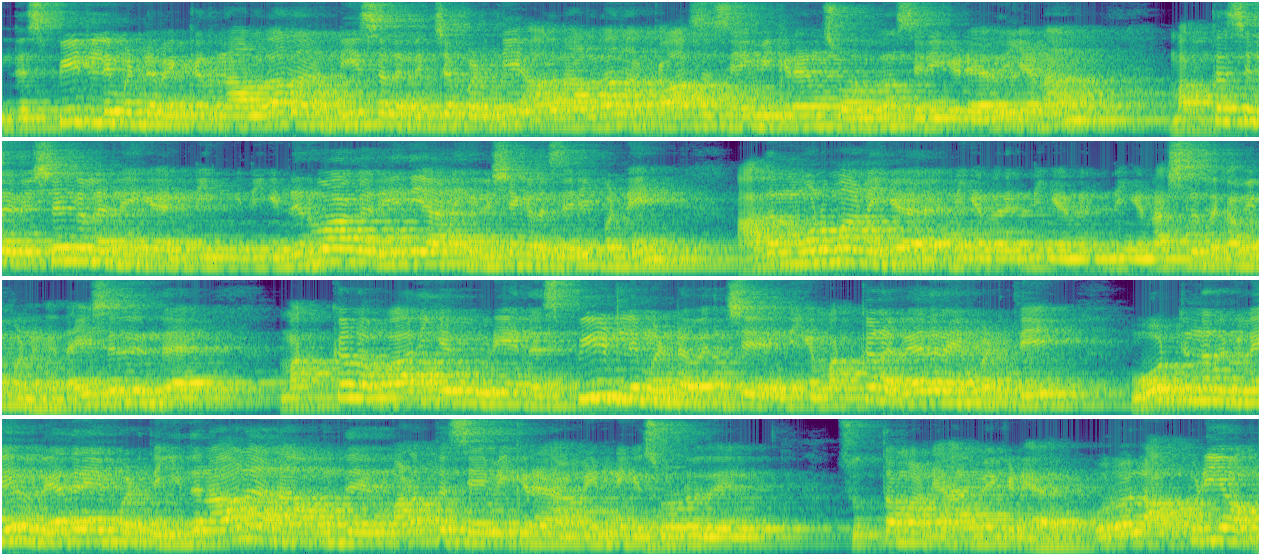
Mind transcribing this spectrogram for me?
இந்த ஸ்பீட் லிமிட்டை வைக்கிறதுனால தான் நான் டீசலை மிச்சப்படுத்தி அதனால தான் நான் காசை சேமிக்கிறேன்னு சொல்கிறதும் சரி கிடையாது. ஏன்னா மற்ற சில விஷயங்களை நீங்கள் நீங்கள் நீங்கள் நிர்வாக ரீதியாக நீங்கள் விஷயங்களை சரி பண்ணி அதன் மூலமாக நீங்கள் நீங்கள் நீங்கள் நீங்கள் நஷ்டத்தை கம்மி பண்ணுங்கள் தயவுசெய்து இந்த மக்களை பாதிக்கக்கூடிய இந்த ஸ்பீட் லிமிட்டை வச்சு நீங்கள் மக்களை வேதனைப்படுத்தி ஓட்டுநர்களையும் வேதனைப்படுத்தி இதனால் நான் வந்து பணத்தை சேமிக்கிறேன் அப்படின்னு நீங்கள் சொல்கிறது சுத்தமாக நியாயமே கிடையாது. ஒருவேளை அப்படியும்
